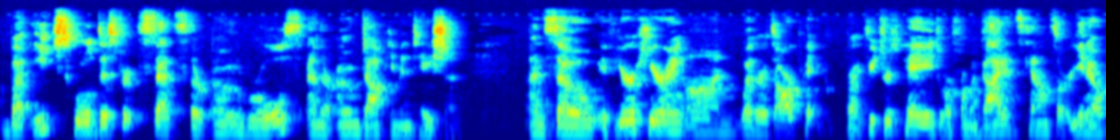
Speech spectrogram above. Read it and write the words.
But each school district sets their own rules and their own documentation. And so if you're hearing on whether it's our Bright Futures page or from a guidance counselor, you know,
